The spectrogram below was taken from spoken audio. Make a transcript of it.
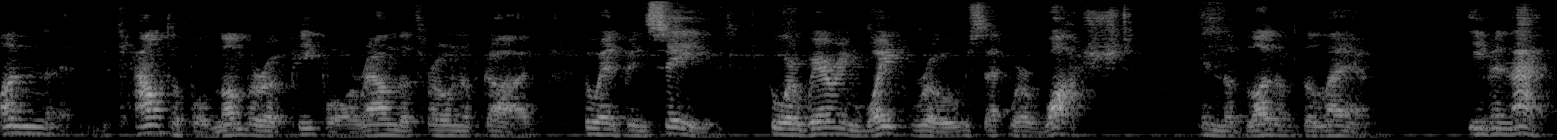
uncountable number of people around the throne of God who had been saved, who were wearing white robes that were washed in the blood of the Lamb. Even that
